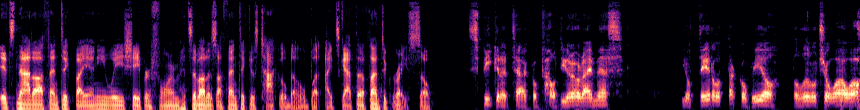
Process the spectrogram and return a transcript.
it's not authentic by any way, shape, or form. It's about as authentic as Taco Bell, but it's got the authentic rice. So Speaking of Taco Bell, do you know what I miss? Yo quiero Taco Bell, the little Chihuahua.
